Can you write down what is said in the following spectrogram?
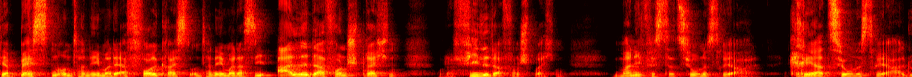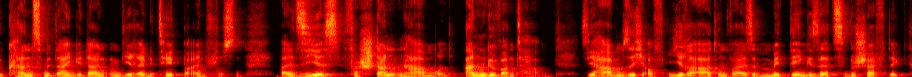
der besten Unternehmer, der erfolgreichsten Unternehmer, dass sie alle davon sprechen oder viele davon sprechen. Manifestation ist real. Kreation ist real. Du kannst mit deinen Gedanken die Realität beeinflussen, weil sie es verstanden haben und angewandt haben. Sie haben sich auf ihre Art und Weise mit den Gesetzen beschäftigt,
